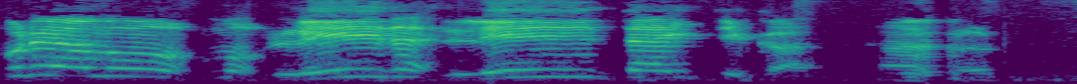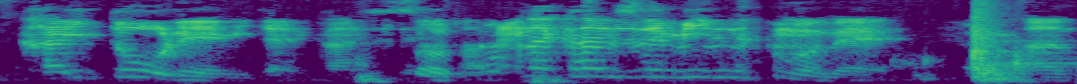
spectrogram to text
これあの、もう例題、例題っていうか、あの、回答例みたいな感じで。そうだねこんな感じでみんなもね、あ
